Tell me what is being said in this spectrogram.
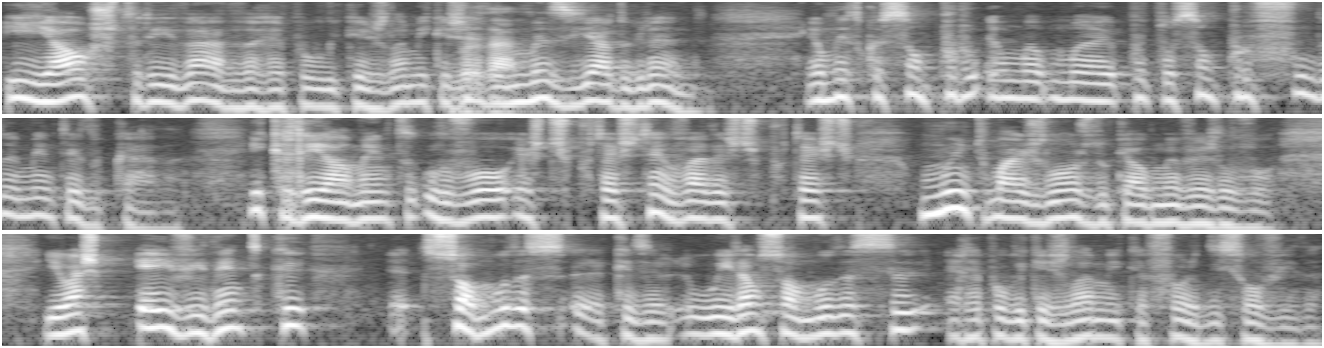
e a austeridade da República Islâmica já Verdade. é demasiado grande. É uma educação, é uma, uma população profundamente educada e que realmente levou estes protestos, tem levado estes protestos muito mais longe do que alguma vez levou. E eu acho que é evidente que eh, só muda se, eh, quer dizer, o Irão só muda se a República Islâmica for dissolvida.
